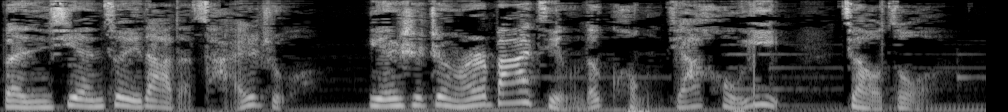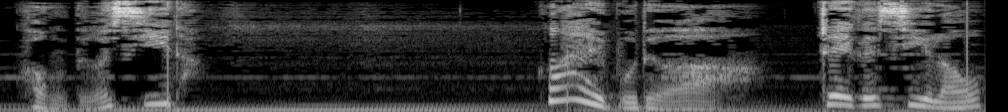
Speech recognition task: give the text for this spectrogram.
本县最大的财主，也是正儿八经的孔家后裔，叫做孔德熙的。怪不得这个戏楼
